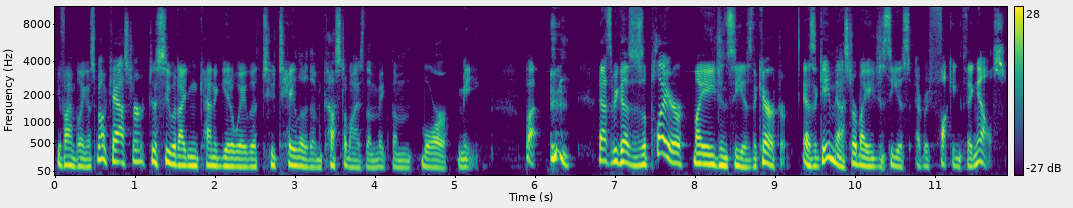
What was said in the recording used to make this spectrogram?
if I'm playing a spellcaster, just see what I can kind of get away with to tailor them, customize them, make them more me. But That's because as a player, my agency is the character. As a game master, my agency is every fucking thing else.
